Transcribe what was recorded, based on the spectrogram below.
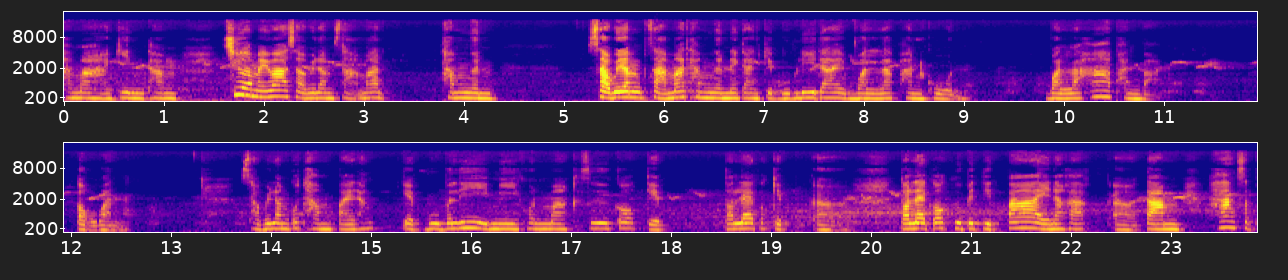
ทำมาหากินทำเชื่อไหมว่าสาววิลัมสามารถทำเงิน สาววิลัมสามารถทำเงินในการเก็บบูเบอรี่ได้วันละพันโคน วันละห้าพันบาท ต่อวัน สาววิลัมก็ทำไปทั้งเก็บบูเบอรี่ มีคนมาซื้อก็เก็บ ตอนแรกก็เก็บอตอนแรกก็คือไปติดป้ายนะคะ ตามห้างสรรพ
